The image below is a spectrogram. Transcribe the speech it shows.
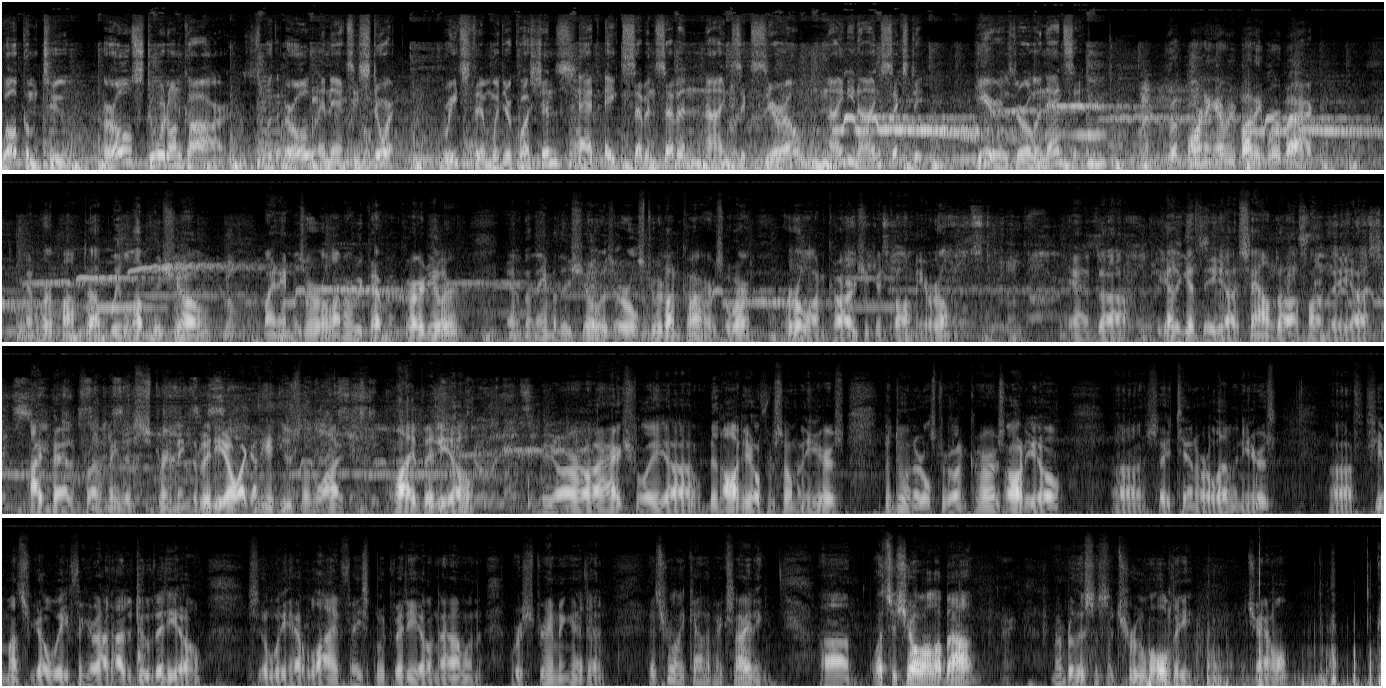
Welcome to Earl Stewart on Cars with Earl and Nancy Stewart. Reach them with your questions at 877 960 9960. Here's Earl and Nancy. Good morning, everybody. We're back. And we're pumped up. We love this show. My name is Earl. I'm a recovering car dealer. And the name of this show is Earl Stewart on Cars, or Earl on Cars. You can call me Earl. And uh, we got to get the uh, sound off on the uh, iPad in front of me that's streaming the video. I got to get used to the live live video. We are uh, actually uh, been audio for so many years. Been doing Earl Stewart on Cars audio, uh, say 10 or 11 years. a few months ago, we figured out how to do video. So we have live Facebook video now, and we're streaming it, and it's really kind of exciting. what's the show all about? Remember, this is a true oldie channel,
